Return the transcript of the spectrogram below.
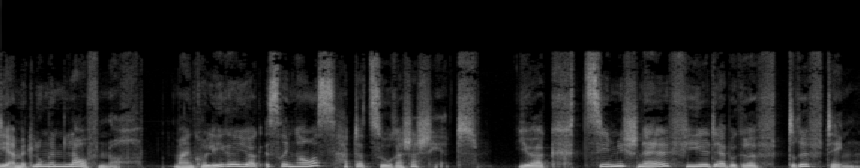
Die Ermittlungen laufen noch. Mein Kollege Jörg Isringhaus hat dazu recherchiert. Jörg, ziemlich schnell fiel der Begriff Drifting.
